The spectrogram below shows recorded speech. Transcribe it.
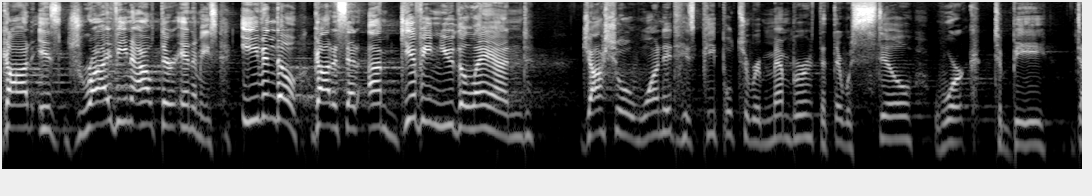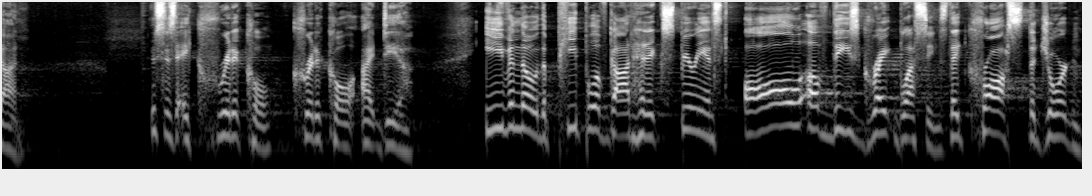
God is driving out their enemies, even though God has said, I'm giving you the land, Joshua wanted his people to remember that there was still work to be done. This is a critical, critical idea even though the people of God had experienced all of these great blessings, they'd crossed the Jordan,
